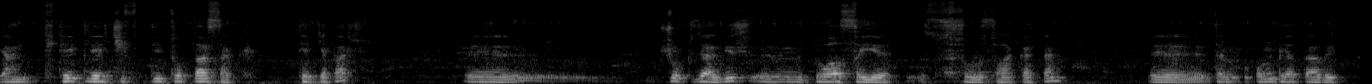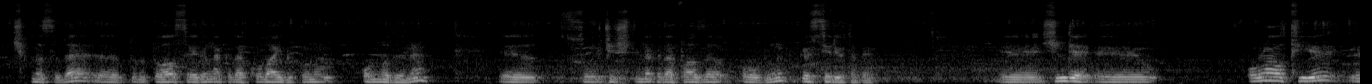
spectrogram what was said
yani tekle çifti toplarsak tek yapar. Ee, çok güzel bir e, doğal sayı sorusu hakikaten. Ee, tabii olimpiyatlarda çıkması da e, doğal sayıda ne kadar kolay bir konu olmadığını, e, soru çeşitli ne kadar fazla olduğunu gösteriyor tabii. Ee, şimdi e, 16'yı e,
